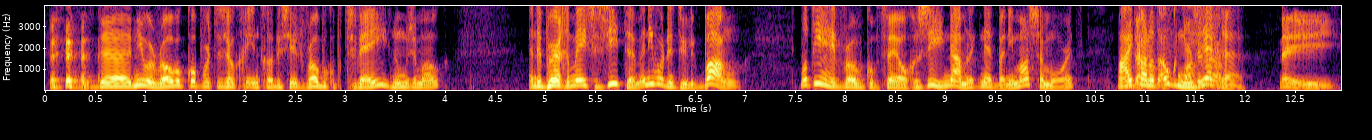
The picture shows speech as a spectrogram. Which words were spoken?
De nieuwe Robocop wordt dus ook geïntroduceerd. Robocop 2 noemen ze hem ook. En de burgemeester ziet hem en die wordt natuurlijk bang. Want die heeft Robocop 2 al gezien, namelijk net bij die massamoord. Maar hij kan het ook niet zeggen. Nee.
